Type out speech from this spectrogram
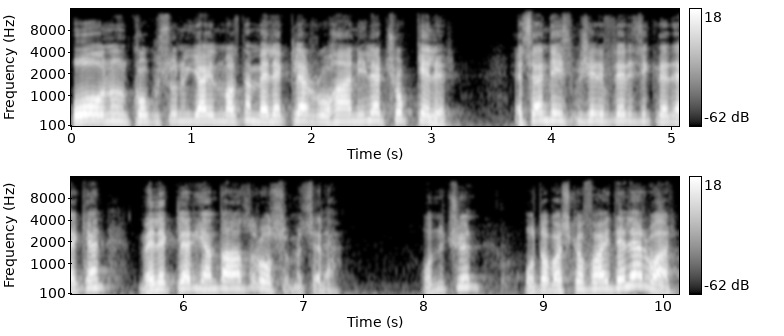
O onun kokusunun yayılmasına melekler, ruhaniler çok gelir. E sen de ismi şerifleri zikrederken melekler yanında hazır olsun mesela. Onun için o da başka faydeler var.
